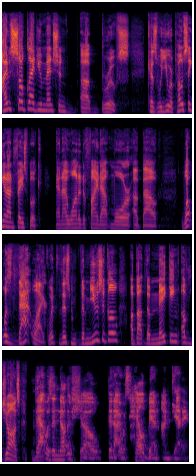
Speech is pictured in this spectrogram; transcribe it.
I'm so glad you mentioned uh, Bruce because when you were posting it on Facebook, and I wanted to find out more about what was that like. What this the musical about the making of Jaws? That was another show that I was hell bent on getting.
